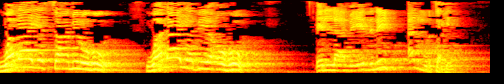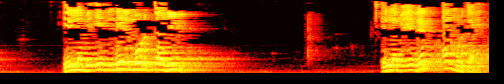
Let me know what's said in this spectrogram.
ولا يستعمله ولا يبيعه إلا بإذن المرتهن. إلا بإذن المرتهن. إلا بإذن المرتهن.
